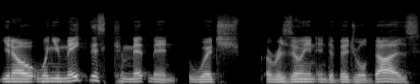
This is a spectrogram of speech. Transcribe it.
you know, when you make this commitment, which a resilient individual does,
